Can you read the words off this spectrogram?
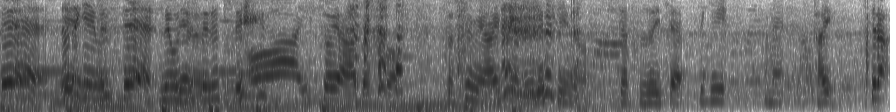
てででゲームして寝落ちするっていう。ああ一緒や私と。そう趣味合いそうで嬉しいな。じゃあ続いて。次これはい。こちら。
